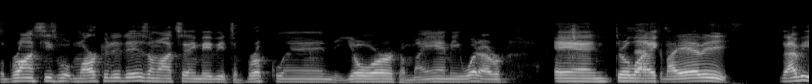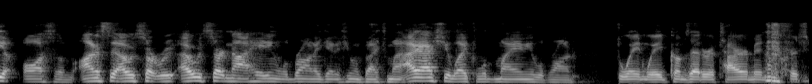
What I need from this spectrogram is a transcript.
LeBron sees what market it is. I'm not saying maybe it's a Brooklyn, New York, a Miami, whatever. And they're like, Back to Miami. that'd be awesome. Honestly, I would start. Re- I would start not hating LeBron again if he went back to my. I actually like Le- Miami LeBron. Dwyane Wade comes out of retirement. Chris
